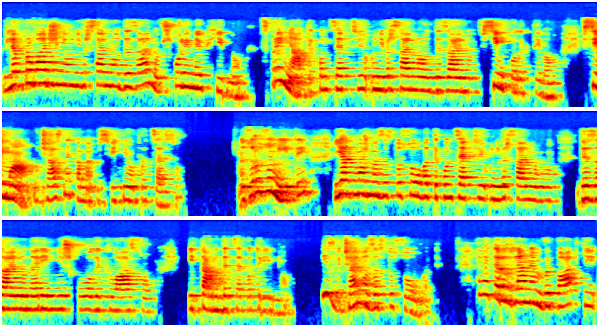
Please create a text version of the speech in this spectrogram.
Для впровадження універсального дизайну в школі необхідно сприйняти концепцію універсального дизайну всім колективам, всіма учасниками освітнього процесу. Зрозуміти, як можна застосовувати концепцію універсального дизайну на рівні школи, класу і там, де це потрібно. І, звичайно, застосовувати. Давайте розглянемо випадки,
